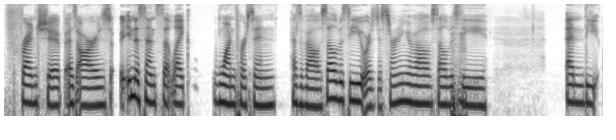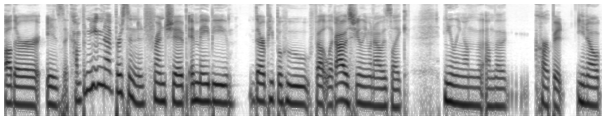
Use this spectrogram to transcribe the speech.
friendship as ours, in the sense that like one person has a vow of celibacy or is discerning a vow of celibacy, and the other is accompanying that person in friendship, and maybe there are people who felt like I was feeling when I was like kneeling on the on the carpet, you know,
